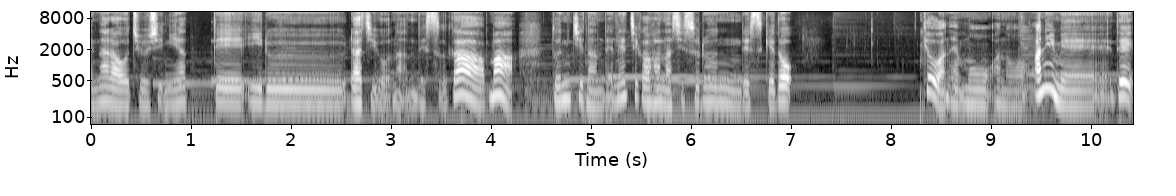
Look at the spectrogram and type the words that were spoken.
ー、奈良を中心にやっているラジオなんですがまあ土日なんでね違う話するんですけど今日はねもうあのアニメで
